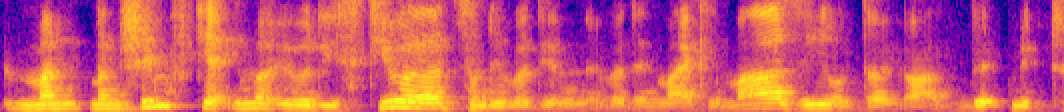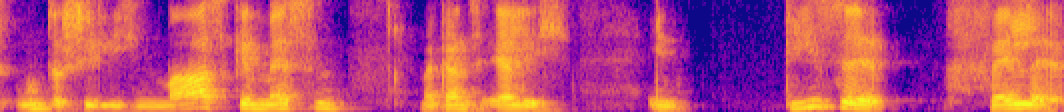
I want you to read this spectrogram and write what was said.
man, man schimpft ja immer über die Stewards und über den, über den Michael Masi und da wird mit unterschiedlichem Maß gemessen. Mal ganz ehrlich, in diese Fälle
